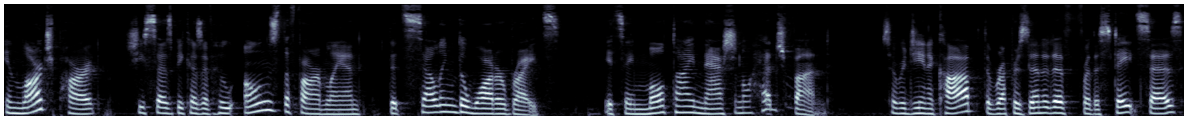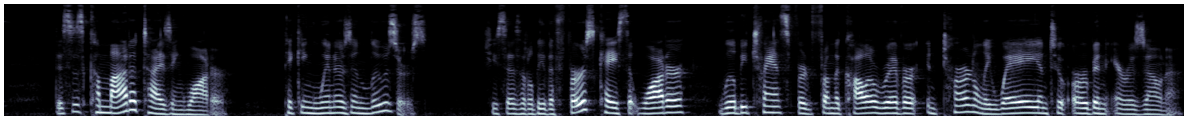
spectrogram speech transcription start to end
In large part, she says, because of who owns the farmland that's selling the water rights. It's a multinational hedge fund. So, Regina Cobb, the representative for the state, says this is commoditizing water, picking winners and losers. She says it'll be the first case that water will be transferred from the Colorado River internally way into urban Arizona.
